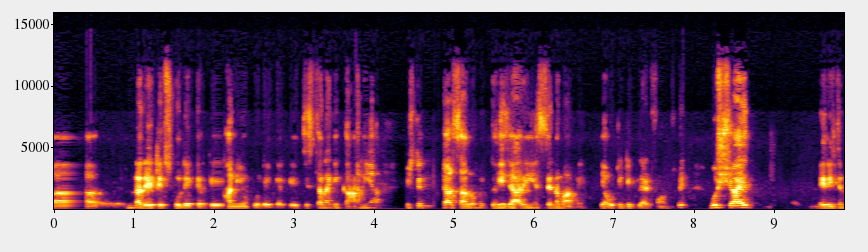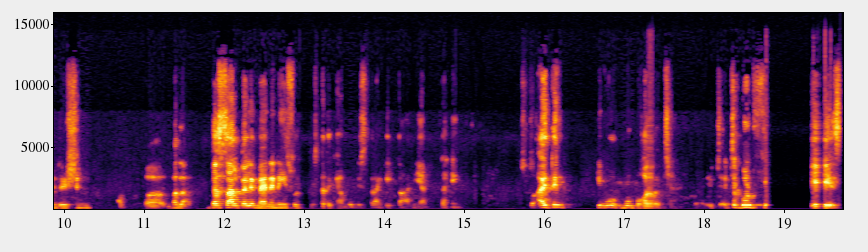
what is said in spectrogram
नरेटिव्स को लेकर के, कहानियों को लेकर के, जिस तरह की कहानियाँ पिछले चार सालों में कही जा रही हैं सिनेमा में या ओ टी पे, वो शायद मेरी जनरेशन मतलब दस साल पहले मैंने नहीं सोचा था कि हम लोग इस तरह की कहानियाँ कहेंगे। तो आई थिंक कि वो वो बहुत अच्छा है। It's a good phase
